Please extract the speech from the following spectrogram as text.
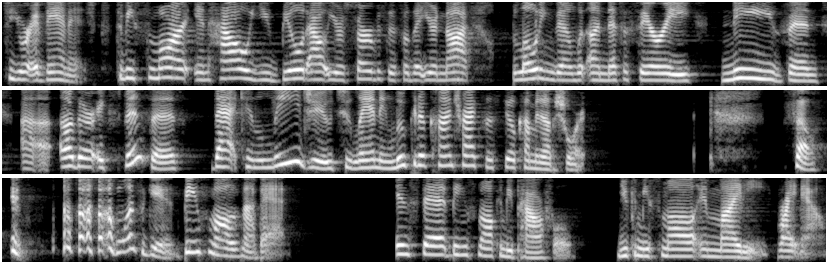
to your advantage, to be smart in how you build out your services so that you're not bloating them with unnecessary needs and uh, other expenses that can lead you to landing lucrative contracts and still coming up short. So, once again, being small is not bad. Instead, being small can be powerful. You can be small and mighty right now.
